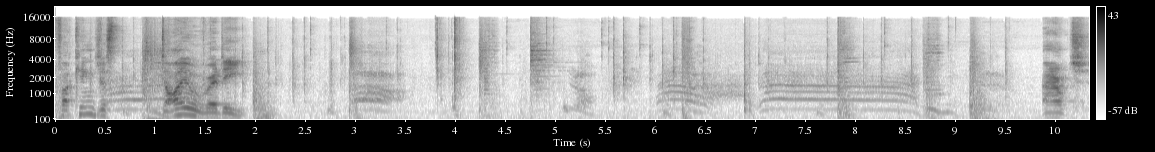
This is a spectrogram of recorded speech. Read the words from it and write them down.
Fucking just die already! Ouch.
